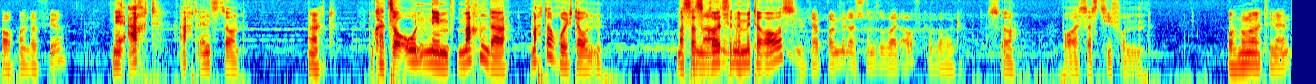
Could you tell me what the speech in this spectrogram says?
Braucht man dafür? Ne, acht. Acht Endstone. Acht. Du kannst auch unten nehmen, machen da. Mach doch ruhig da unten. Machst das Nein, Kreuz in der Mitte raus. Ich habe bei mir das schon so weit aufgebaut. So. Boah, ist das tief unten. Brauch nur noch den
